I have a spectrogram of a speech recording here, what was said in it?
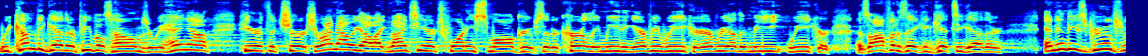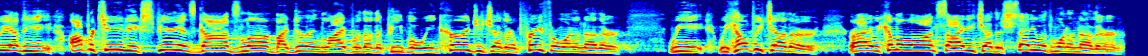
we come together in people's homes or we hang out here at the church. And right now we got like 19 or 20 small groups that are currently meeting every week or every other meet week or as often as they can get together. And in these groups, we have the opportunity to experience God's love by doing life with other people. We encourage each other and pray for one another. We, we help each other, right? We come alongside each other, study with one another,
